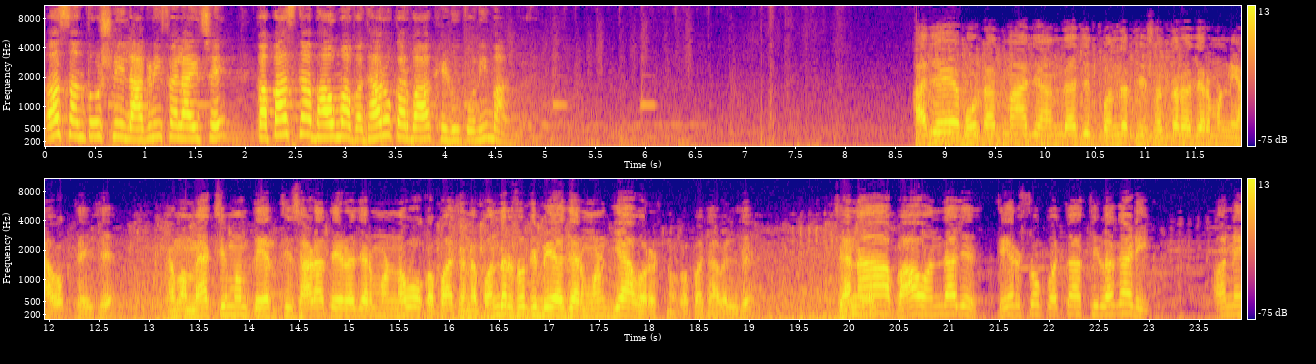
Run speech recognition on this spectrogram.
અસંતોષની લાગણી ફેલાઈ છે. કપાસના ભાવમાં વધારો કરવા ખેડૂતોની માંગ. આજે બોટાદમાં આજે અંદાજિત પંદરથી સત્તર હજાર મણની આવક થઈ છે. એમાં મેક્સિમમ તેરથી સાડા તેર હજાર મણ નવો કપાસ અને પંદરસોથી બે હજાર મણ ગયા વર્ષનો કપાસ આવેલ છે. જેના ભાવ અંદાજે તેરસો પચાસથી લગાડી અને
